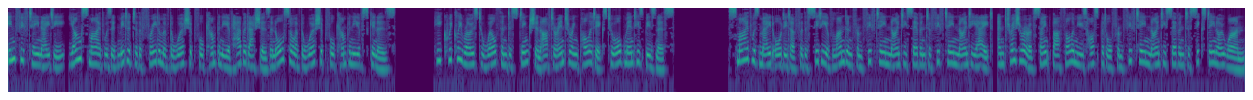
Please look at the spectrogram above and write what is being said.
In 1580, young Smythe was admitted to the freedom of the Worshipful Company of Haberdashers and also of the Worshipful Company of Skinners. He quickly rose to wealth and distinction after entering politics to augment his business. Smythe was made auditor for the City of London from 1597 to 1598, and treasurer of St Bartholomew's Hospital from 1597 to 1601.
